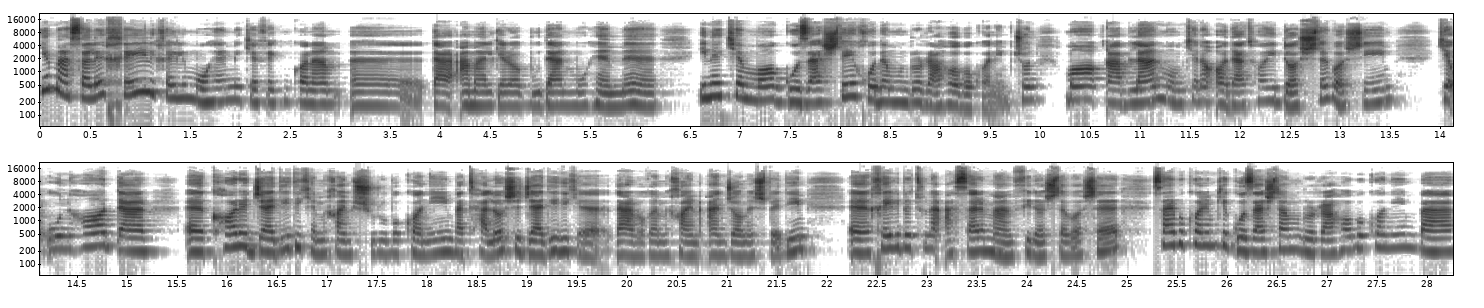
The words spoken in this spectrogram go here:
یه مسئله خیلی خیلی مهمی که فکر می‌کنم در عملگرا بودن مهمه اینه که ما گذشته خودمون رو رها بکنیم چون ما قبلا ممکنه عادتهایی داشته باشیم که اونها در کار جدیدی که می‌خوایم شروع بکنیم و تلاش جدیدی که در واقع می‌خوایم انجامش بدیم خیلی بتونه اثر منفی داشته باشه. سعی بکنیم که گذشتمون رو رها بکنیم و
